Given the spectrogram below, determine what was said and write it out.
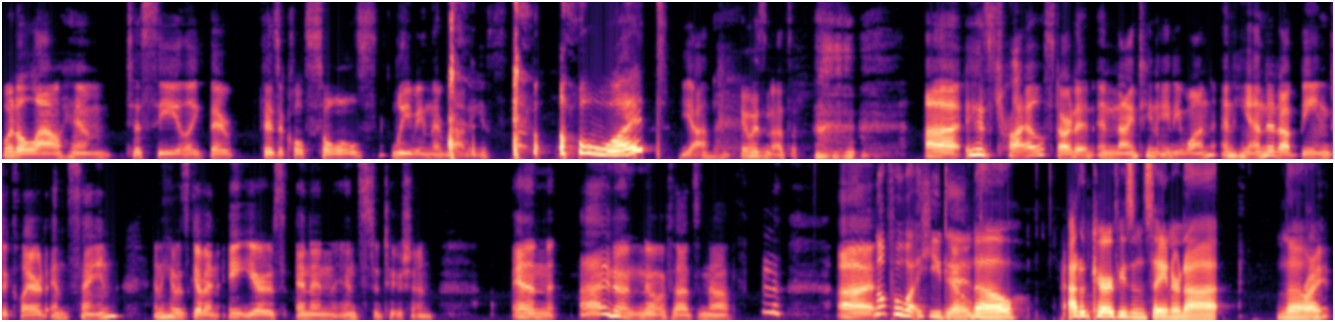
would allow him to see like their physical souls leaving their bodies. what? yeah, it was nuts. uh his trial started in 1981 and he ended up being declared insane and he was given 8 years in an institution. And I don't know if that's enough. Uh Not for what he did. No. I don't care if he's insane or not. No. Right.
